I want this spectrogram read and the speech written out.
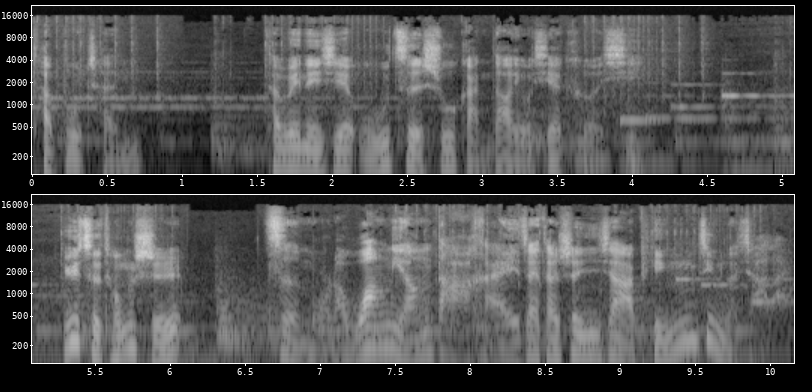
它不沉，他为那些无字书感到有些可惜。与此同时，字母的汪洋大海在他身下平静了下来。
